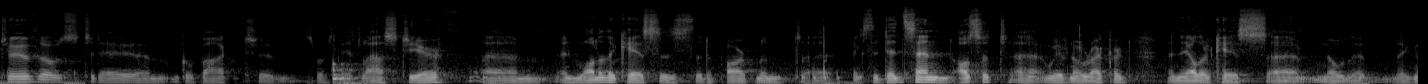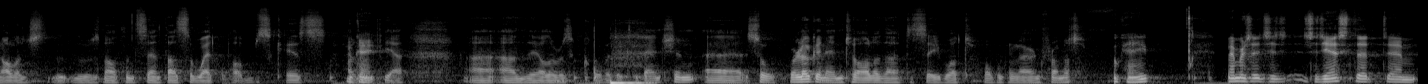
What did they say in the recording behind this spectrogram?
two, of those today um, go back to, I suppose, late last year. Um, in one of the cases, the department uh, thinks they did send us it. Uh, we have no record. In the other case, um, no, the, they acknowledged there was nothing sent. That's the wet pubs case. Okay. Yeah. Uh, and the other was a COVID extension. Uh, so we're looking into all of that to see what, what we can learn from it. Okay. Members, I su- suggest that, um,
